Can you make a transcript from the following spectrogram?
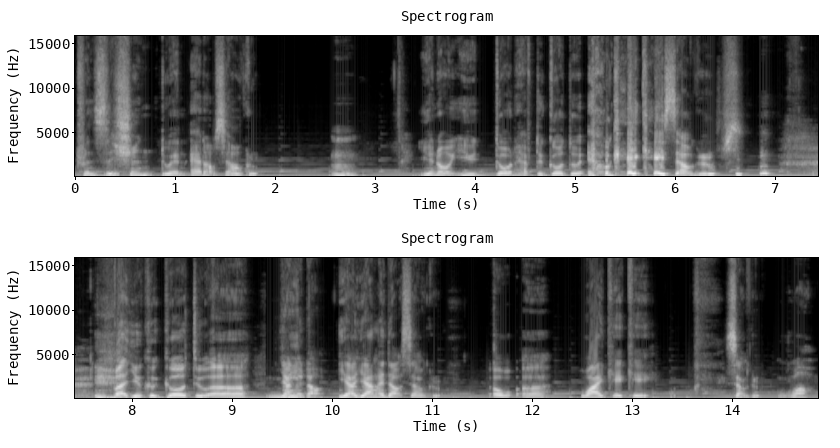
transition to an adult cell group. Mm. You know, you don't have to go to LKK cell groups, but you could go to a Young mid- adult. yeah, young adult cell group, or uh, YKK cell group. Wow.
